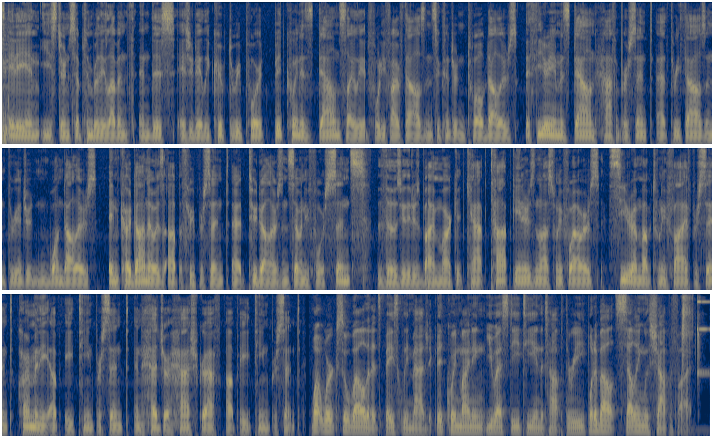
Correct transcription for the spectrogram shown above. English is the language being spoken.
It's 8 a.m. Eastern, September the 11th, and this is your daily crypto report. Bitcoin is down slightly at $45,612. Ethereum is down half a percent at $3,301. And Cardano is up 3% at $2.74. Those are leaders by market cap. Top gainers in the last 24 hours Serum up 25%, Harmony up 18%, and Hedera Hashgraph up 18%. What works so well that it's basically magic? Bitcoin mining, USDT in the top three. What about selling with Shopify?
